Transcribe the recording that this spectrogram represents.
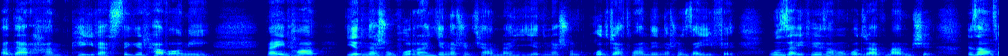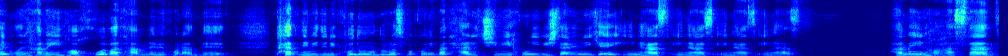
و در هم پیوسته روانی. و اینها یه دونشون پررنگ یه دونشون کمرنگ یه دونشون قدرتمند یه دونشون ضعیفه. اون ضعیفه یه زمان قدرتمند میشه. یه زمان فکر می‌کنی همه اینها خوبه بعد حمله می‌کنن بهت. بعد نمی‌دونی کدومون درست بکنی. بعد هر چی می‌خونی بیشتر می‌بینی که این هست این هست این هست این هست. همه اینها هستند.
